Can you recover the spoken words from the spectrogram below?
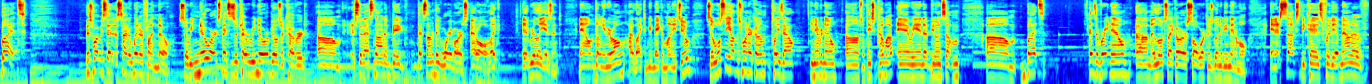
but this is why we set aside a winter fund though. So we know our expenses are covered, we know our bills are covered. Um, so that's not a big that's not a big worry of ours at all. Like it really isn't. Now, don't get me wrong, I'd like to be making money too. So we'll see how this winter come plays out. You never know. Um, some things can come up and we end up doing something. Um, but as of right now, um, it looks like our salt work is going to be minimal. And it sucks because for the amount of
